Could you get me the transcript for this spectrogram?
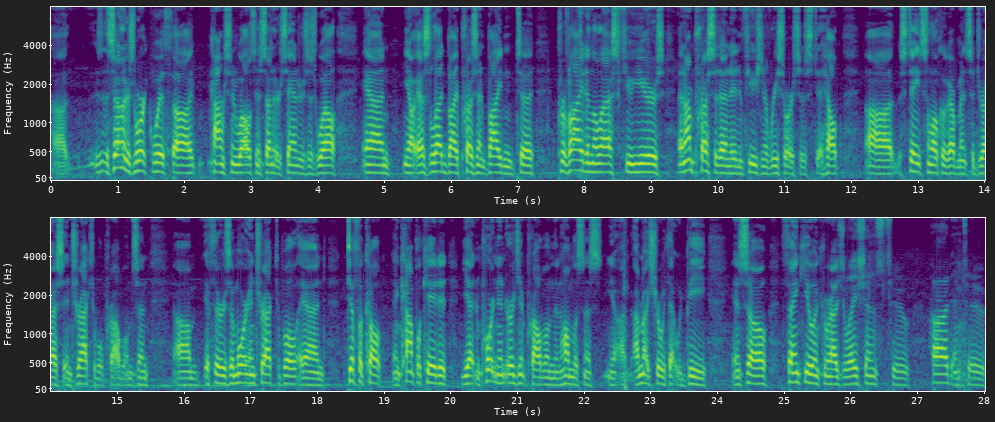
uh, the senators worked with uh, Congressman Welch and Senator Sanders as well, and you know, as led by President Biden to provide in the last few years an unprecedented infusion of resources to help uh, states and local governments address intractable problems. And um, if there's a more intractable and difficult and complicated yet important and urgent problem than homelessness, you know, I'm, I'm not sure what that would be. And so, thank you and congratulations to HUD and to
